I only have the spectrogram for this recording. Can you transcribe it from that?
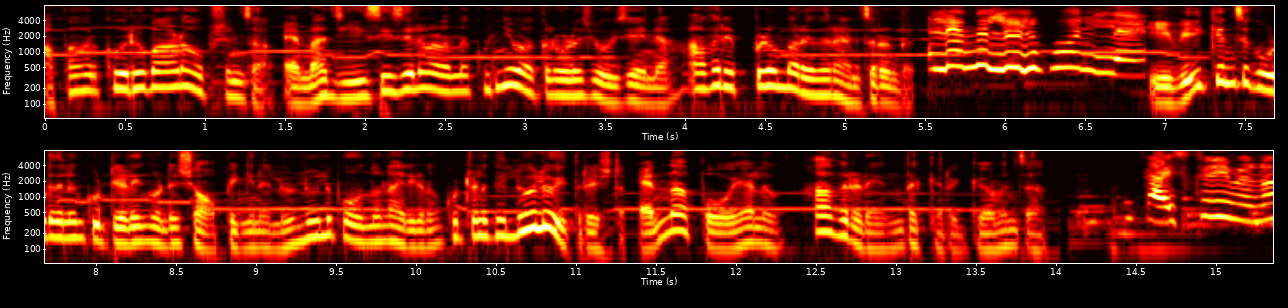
അപ്പോൾ അവർക്ക് ഒരുപാട് ഓപ്ഷൻസാണ് എന്നാൽ ജി സി സിയിൽ വളർന്ന കുഞ്ഞു മക്കളോട് ചോദിച്ചു കഴിഞ്ഞാൽ അവരെപ്പോഴും പറയുന്ന ഒരു ആൻസർ ഉണ്ട്. ഈ വീക്കെൻഡ്സ് കൂടുതലും കുട്ടികളെയും കൊണ്ട് ഷോപ്പിങ്ങിന് ലുലുലു പോകുന്നോണ്ടായിരിക്കണം കുട്ടികൾക്ക് ലുലു ഇത്ര ഇഷ്ടം. എന്നാ പോയാലോ അവരുടെ എന്തൊക്കെ റിക്വയർമെന്റ്സാ ഐസ്ക്രീം വേണോ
